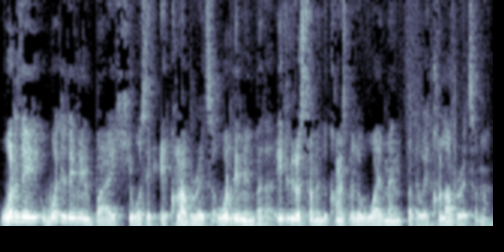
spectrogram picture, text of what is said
what do they what do they mean by he was a, a collaborator? What do they mean by that? If you could just tell me in the comments below what I meant by the word collaborator, man.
